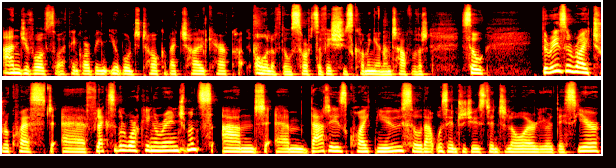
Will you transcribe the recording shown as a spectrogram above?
And you've also, I think, you're going to talk about childcare, all of those sorts of issues coming in on top of it. So there is a right to request uh, flexible working arrangements, and um, that is quite new. So that was introduced into law earlier this year.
